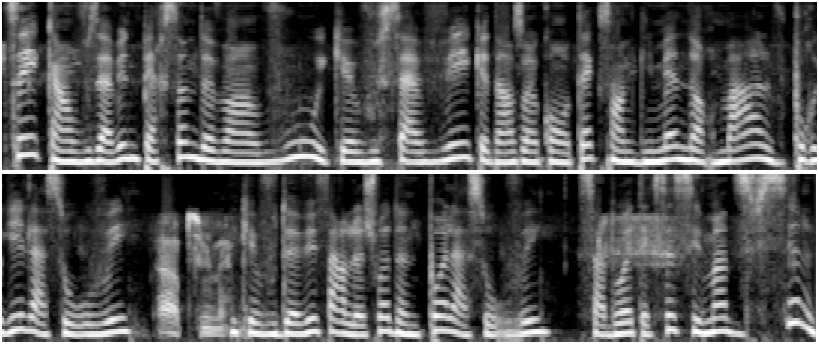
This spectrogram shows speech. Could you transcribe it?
tu sais, quand vous avez une personne devant vous et que vous savez que dans un contexte, entre guillemets, normal, vous pourriez la sauver. Absolument. Et que vous devez faire le choix de ne pas la sauver. Ça doit être excessivement difficile.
